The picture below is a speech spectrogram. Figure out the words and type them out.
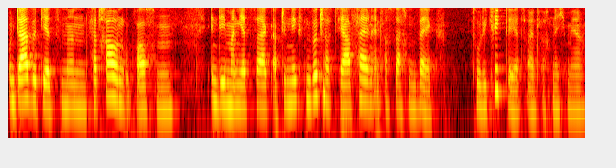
Und da wird jetzt ein Vertrauen gebrochen, indem man jetzt sagt, ab dem nächsten Wirtschaftsjahr fallen einfach Sachen weg. So, die kriegt er jetzt einfach nicht mehr.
